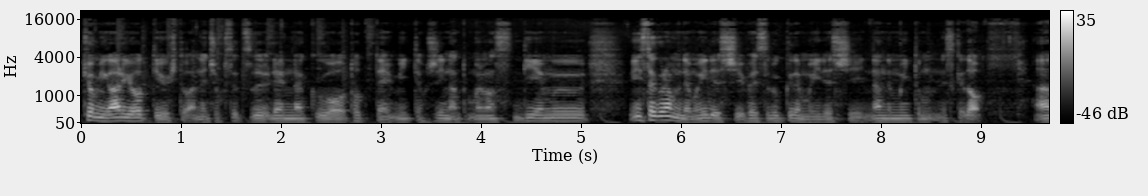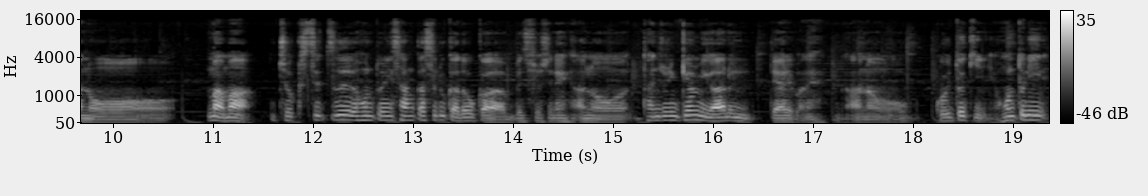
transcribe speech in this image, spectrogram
興味があるよっていう人はね直接連絡を取ってみてほしいなと思います。DM インスタグラムでもいいですし Facebook でもいいですし何でもいいと思うんですけどあのーまあまあ直接本当に参加するかどうかは別としてねあの単純に興味があるんであればねあのこういう時に本当に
